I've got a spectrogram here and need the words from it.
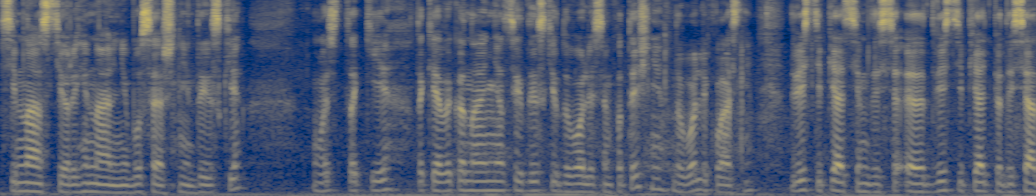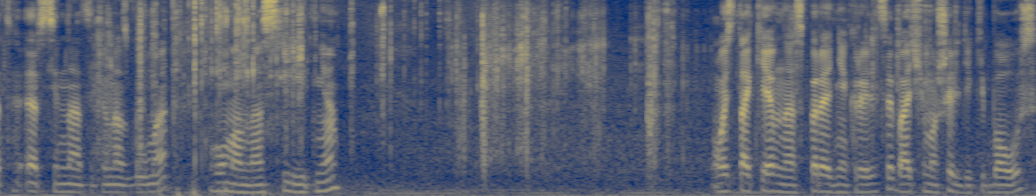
17 оригінальні бусешні диски. Ось такі, таке виконання цих дисків доволі симпатичні, доволі класні. 205-50 е, 205-50 R17 у нас гума. Гума у нас літня. Ось таке в нас переднє крильце. Бачимо шильдики Bose.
